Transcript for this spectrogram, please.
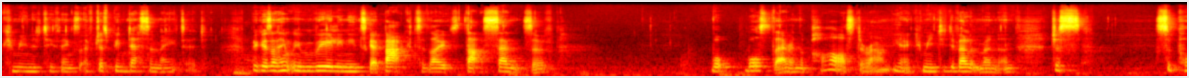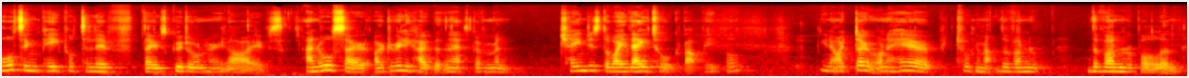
community things that have just been decimated. Because I think we really need to get back to those that sense of what was there in the past around you know community development and just supporting people to live those good ordinary lives. And also, I'd really hope that the next government changes the way they talk about people. You know, I don't want to hear talking about the, vulner- the vulnerable and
